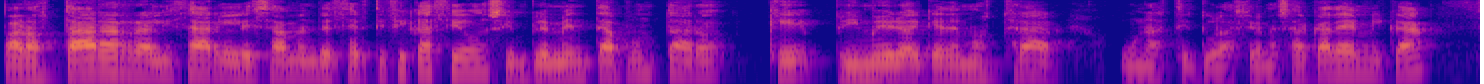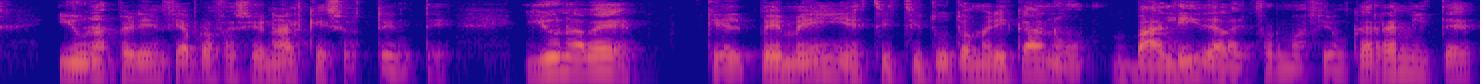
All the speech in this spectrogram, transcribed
Para optar a realizar el examen de certificación, simplemente apuntaros que primero hay que demostrar unas titulaciones académicas y una experiencia profesional que se ostente. Y una vez que el PMI, este instituto americano, valida la información que remite,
